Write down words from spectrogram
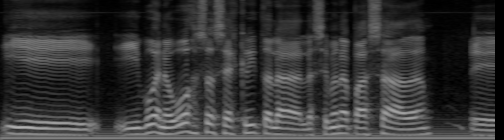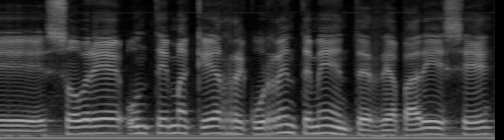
Y, bueno, vos has escrito la, la semana pasada eh, sobre un tema que recurrentemente reaparece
